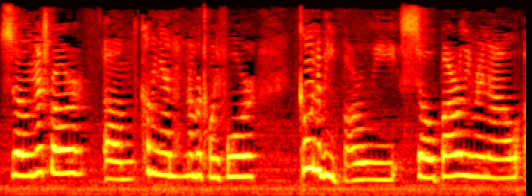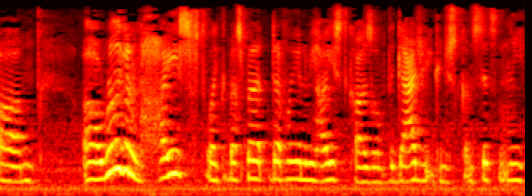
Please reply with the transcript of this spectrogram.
So next brawler um, coming in number 24, going to be Barley. So Barley right now um, uh, really good in heist. Like the best bet, definitely going to be heist because of the gadget. You can just consistently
